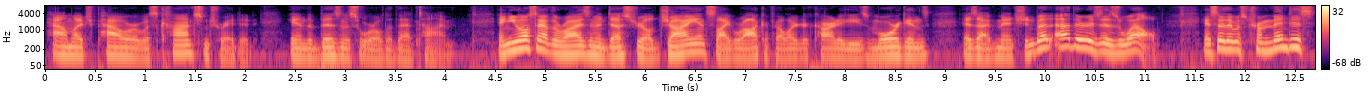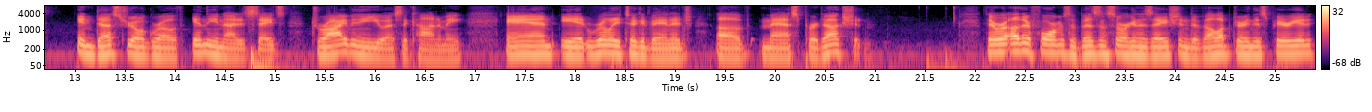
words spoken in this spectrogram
how much power was concentrated in the business world at that time. And you also have the rise of industrial giants like Rockefeller, Carnegie's, Morgan's, as I've mentioned, but others as well. And so there was tremendous industrial growth in the United States driving the U.S. economy, and it really took advantage of mass production. There were other forms of business organization developed during this period.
